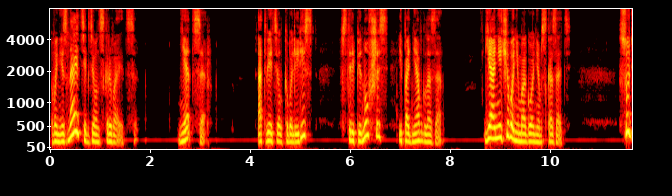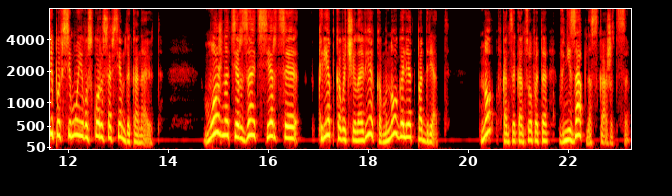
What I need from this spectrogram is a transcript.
Вы не знаете, где он скрывается? — Нет, сэр, — ответил кавалерист, встрепенувшись и подняв глаза. — Я ничего не могу о нем сказать. Судя по всему, его скоро совсем доконают. Можно терзать сердце крепкого человека много лет подряд, но, в конце концов, это внезапно скажется.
